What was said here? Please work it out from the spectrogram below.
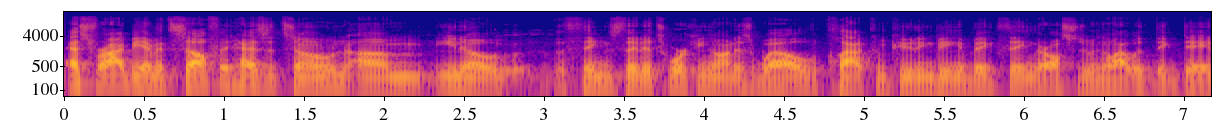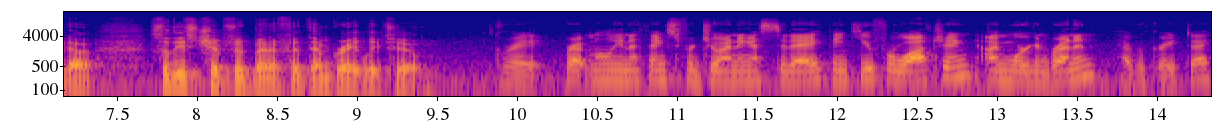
As for IBM itself, it has its own, um, you know, things that it's working on as well, cloud computing being a big thing. They're also doing a lot with big data. So these chips would benefit them greatly too. Great. Brett Molina, thanks for joining us today. Thank you for watching. I'm Morgan Brennan. Have a great day.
